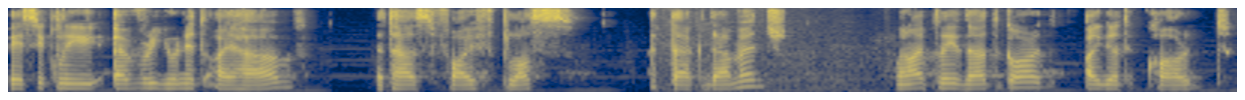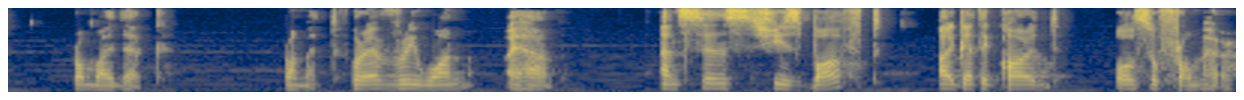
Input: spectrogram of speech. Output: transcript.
Basically every unit I have that has 5 plus attack damage, when I play that card I get a card from my deck from it for every one I have. And since she's buffed, I get a card also from her.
